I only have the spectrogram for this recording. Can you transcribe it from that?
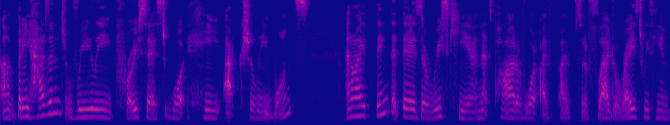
Um, but he hasn't really processed what he actually wants. And I think that there's a risk here, and that's part of what I've, I've sort of flagged or raised with him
